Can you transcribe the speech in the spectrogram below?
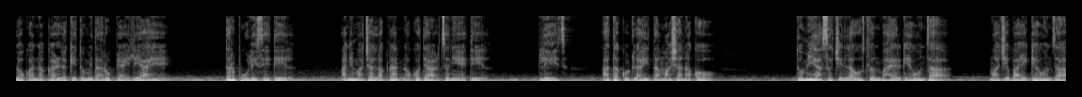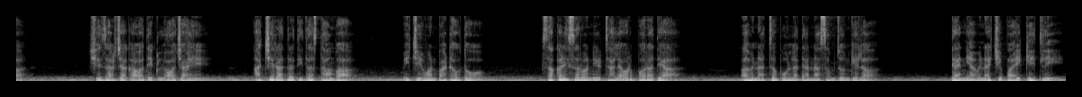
लोकांना कळलं की तुम्ही दारू प्यायली आहे. तर पोलीस येतील आणि माझ्या लग्नात नको त्या अडचणी येतील. प्लीज आता कुठलाही तमाशा नको. तुम्ही ह्या सचिनला उचलून बाहेर घेऊन जा. माझी बाईक घेऊन जा. शेजारच्या गावात एक लॉज आहे. आजची रात्र तिथंच थांबा. मी जेवण पाठवतो. सकाळी सर्व नीट झाल्यावर परत या. अविनाशचं बोलणं त्यांना समजून गेलं. त्यांनी अविनाशची बाईक घेतली.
